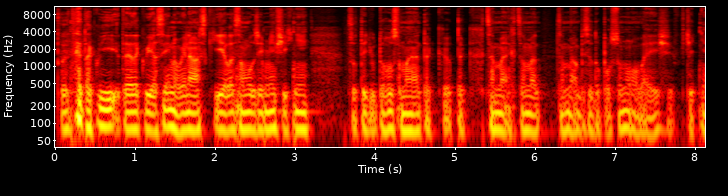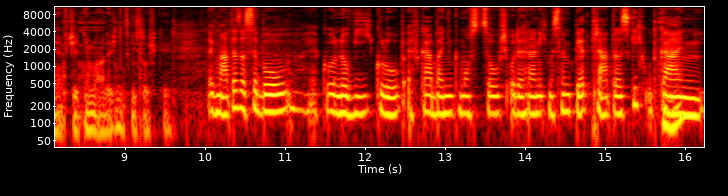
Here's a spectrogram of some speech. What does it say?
to je takový, to je takový asi novinářský, ale samozřejmě všichni co teď u toho jsme, tak, tak chceme, chceme, chceme, aby se to posunulo vejš, včetně, včetně mládežnické složky. Tak máte za sebou jako nový klub FK Baník Most, co už odehraných, myslím, pět přátelských utkání. Hmm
